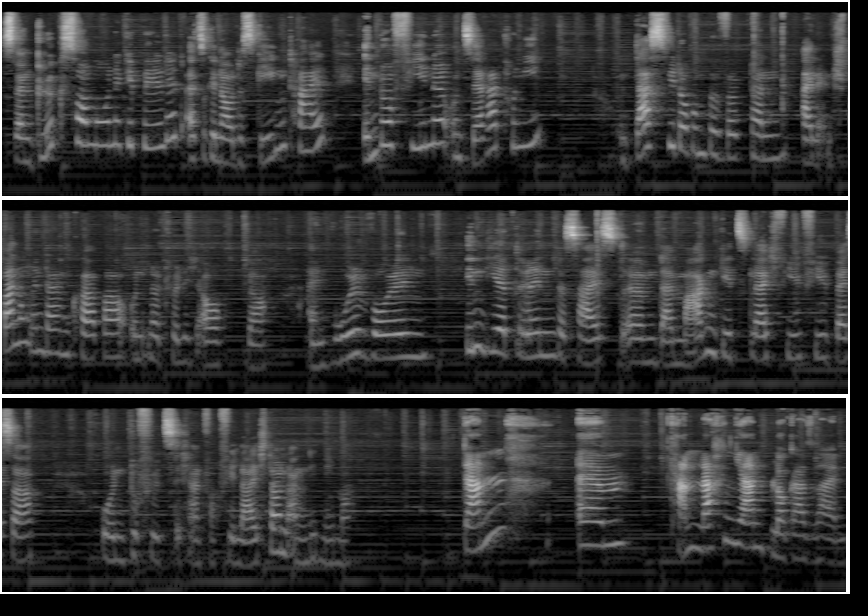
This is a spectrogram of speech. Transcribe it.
Es werden Glückshormone gebildet, also genau das Gegenteil, Endorphine und Serotonin. Und das wiederum bewirkt dann eine Entspannung in deinem Körper und natürlich auch ja, ein Wohlwollen in dir drin. Das heißt, ähm, deinem Magen geht es gleich viel, viel besser und du fühlst dich einfach viel leichter und angenehmer. Dann ähm, kann Lachen ja ein Blogger sein.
